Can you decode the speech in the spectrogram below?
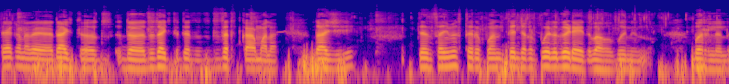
त्याकडनं दाजी दाजी जातात का आम्हाला? दाजी त्यांचाही मिस्तर पण त्यांच्याकडे पहिलं गडी आहेत भाऊ बहिणीनं भरलेलं.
